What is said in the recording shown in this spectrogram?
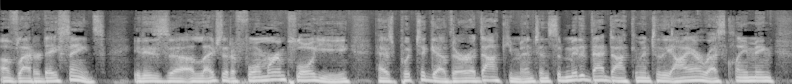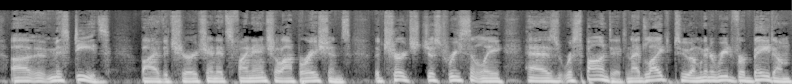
of Latter-day Saints. It is alleged that a former employee has put together a document and submitted that document to the IRS claiming uh, misdeeds by the church and its financial operations. The church just recently has responded, and I'd like to, I'm going to read verbatim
